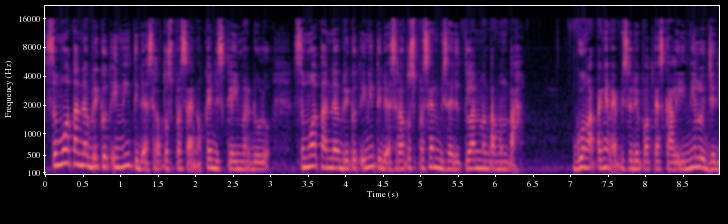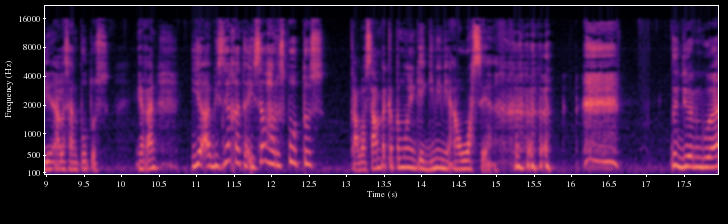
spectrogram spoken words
Semua tanda berikut ini tidak 100%, oke disclaimer dulu. Semua tanda berikut ini tidak 100% bisa ditelan mentah-mentah. gue nggak pengen episode podcast kali ini lo jadiin alasan putus ya kan ya abisnya kata Isal harus putus kalau sampai ketemu yang kayak gini nih awas ya tujuan gue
